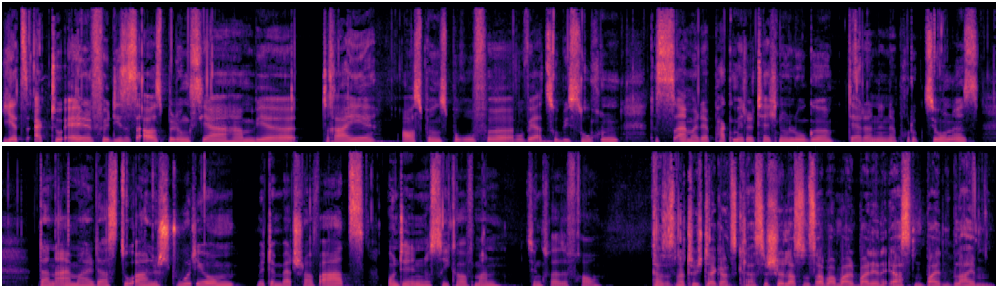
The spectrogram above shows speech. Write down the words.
Jetzt aktuell für dieses Ausbildungsjahr haben wir drei Ausbildungsberufe, wo wir Azubis suchen. Das ist einmal der Packmitteltechnologe, der dann in der Produktion ist. Dann einmal das duale Studium mit dem Bachelor of Arts und den Industriekaufmann bzw. Frau. Das ist natürlich der ganz klassische. Lass uns aber mal bei den ersten beiden bleiben.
